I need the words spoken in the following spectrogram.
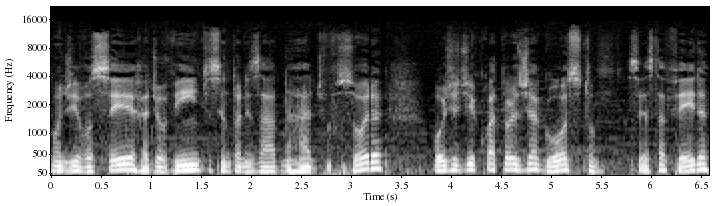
Bom dia você, rádio ouvinte, sintonizado na Rádio Difusora. Hoje, dia 14 de agosto, sexta-feira,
